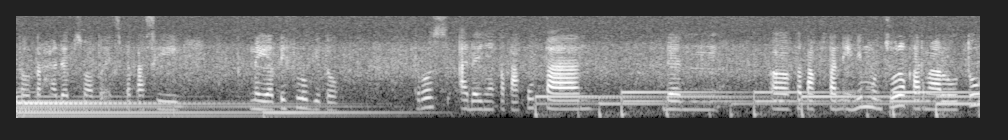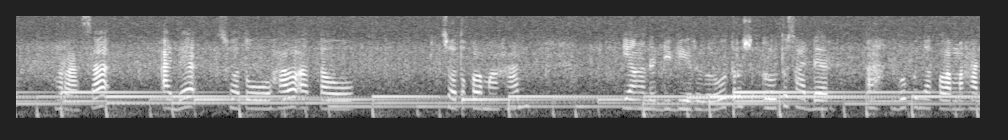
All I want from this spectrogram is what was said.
atau terhadap suatu ekspektasi negatif lu gitu. Terus adanya ketakutan dan uh, ketakutan ini muncul karena lu tuh ngerasa ada suatu hal atau suatu kelemahan yang ada di diri lu terus lu tuh sadar ah gue punya kelemahan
